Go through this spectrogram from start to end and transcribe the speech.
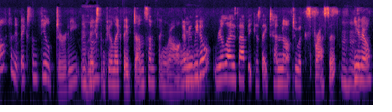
often it makes them feel dirty. It mm-hmm. makes them feel like they've done something wrong. I mm-hmm. mean, we mm-hmm. don't realize that because they tend not to express it, mm-hmm. you know,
